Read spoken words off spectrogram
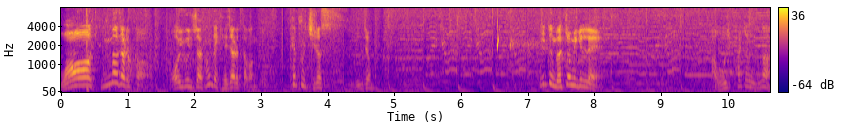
와 존나 잘했다. 어 이건 진짜 상대 개 잘했다 방금. 페풀 지렸어. 인정. 1등 몇 점이길래? 아 58점이구나.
